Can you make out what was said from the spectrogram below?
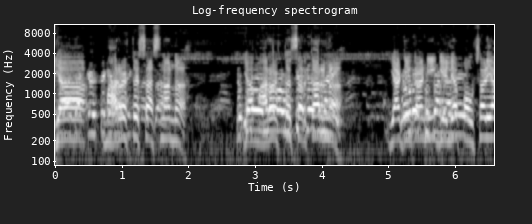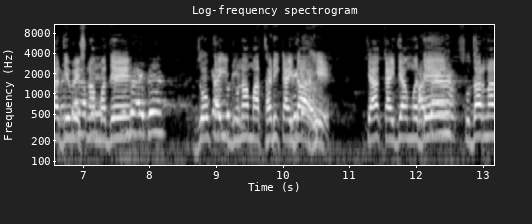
या महाराष्ट्र. शासनानं या महाराष्ट्र सरकारनं. या ठिकाणी गेल्या. पावसाळी अधिवेशनामध्ये. जो काही जुना माथाडी कायदा आहे त्या कायद्यामध्ये सुधारणा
